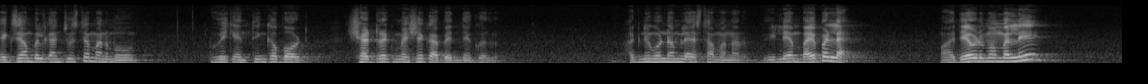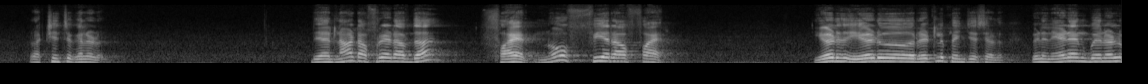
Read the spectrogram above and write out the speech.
ఎగ్జాంపుల్ కానీ చూస్తే మనము we can think about Shadrach Meshach అభ్యర్థ్యగులు అగ్నిగుండంలో వేస్తామన్నారు. వీళ్ళేం భయపడలే. మా దేవుడు మమ్మల్ని రక్షించగలడు. They are not afraid of the fire no fear of fire ఏడు ఏడు రెట్లు పెంచేశాడు. వీళ్ళని ఏడానికి పోయిన వాళ్ళు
